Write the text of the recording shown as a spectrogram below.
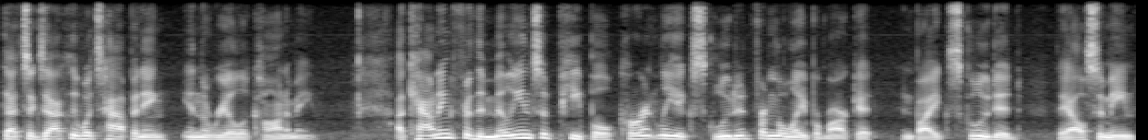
That's exactly what's happening in the real economy. Accounting for the millions of people currently excluded from the labor market, and by excluded, they also mean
